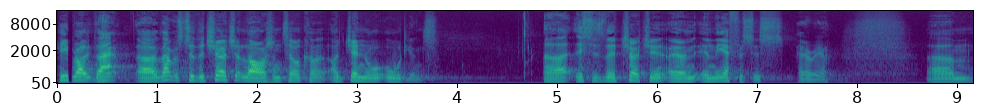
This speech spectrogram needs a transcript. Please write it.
He wrote that. Uh, that was to the church at large and to a, general audience. Uh, this is the church in, in the Ephesus area. Um,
